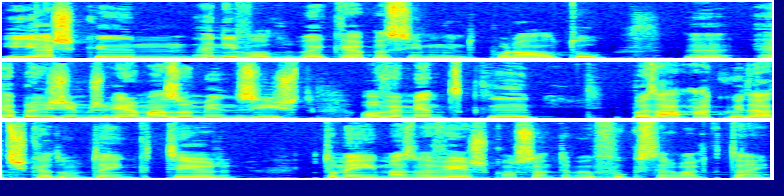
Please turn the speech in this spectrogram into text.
E acho que hum, a nível de backup, assim, muito por alto, eh, abrangimos, era mais ou menos isto. Obviamente que depois há, há cuidados que cada um tem que ter, também, mais uma vez, consoante também o fluxo de trabalho que tem,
